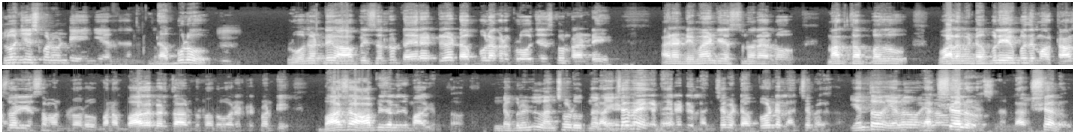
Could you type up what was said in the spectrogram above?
క్లోజ్ చేసుకోవడం అంటే ఏం చేయాలి డబ్బులు. క్లోజ్ అంటే ఆఫీసర్లు డైరెక్ట్గా డబ్బులు అక్కడ క్లోజ్ చేసుకుని రండి. ఆయన డిమాండ్ చేస్తున్నారు వాళ్ళు. మాకు తప్పదు. వాళ్ళ మీ డబ్బులు ఇవ్వకపోతే మాకు ట్రాన్స్ఫర్ చేస్తామంటున్నారు. మనం బాధ పెడతా అంటున్నారు అనేటటువంటి భాష ఆఫీసర్ నుంచి మాకు చెప్తా. డబ్బులు అంటే లంచం అడుగుతున్నారు లంచమే డైరెక్ట్ లంచమే డబ్బు అంటే లంచమే కదా. ఎంతో ఎలా లక్షలు? లక్షలు.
